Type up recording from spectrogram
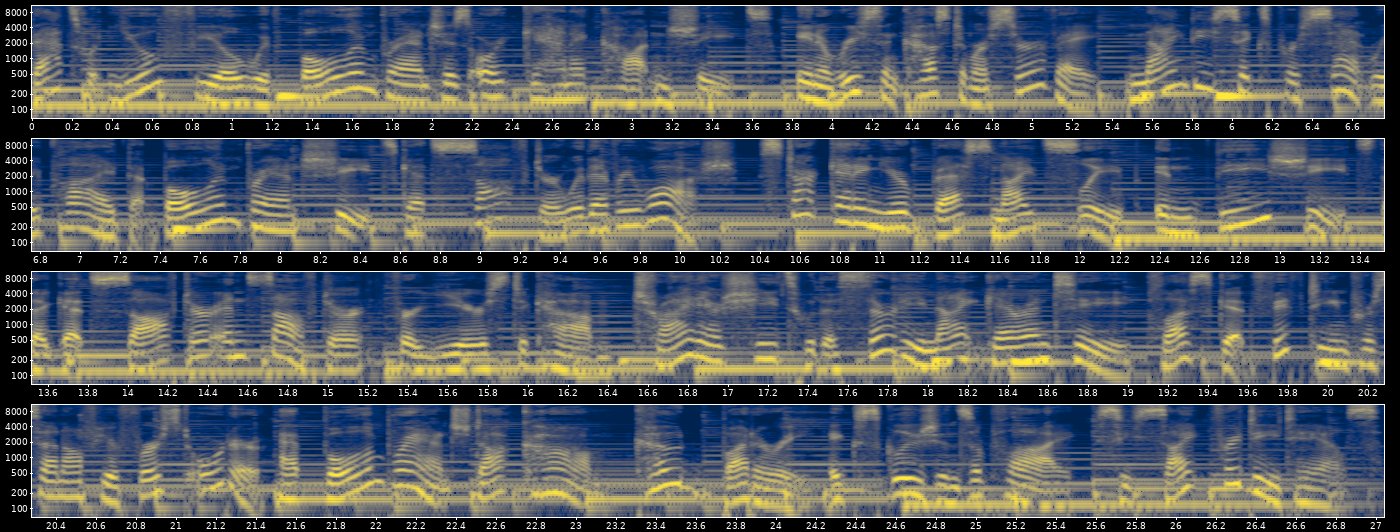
That's what you'll feel with Boll and Branch's organic cotton sheets. In a recent customer survey, 96% replied that Boll and Branch sheets get softer with every wash. Start getting your best night's sleep in these sheets that get softer and softer for years to come. Try their sheets with a 30-night guarantee. Plus, get 15% off your first order at bollandbranch.com. Code BUTTERY. Exclusions apply. See site for details.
